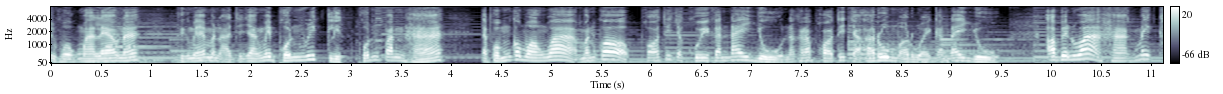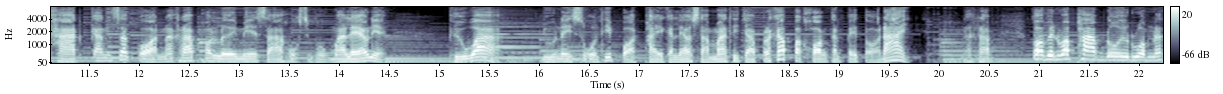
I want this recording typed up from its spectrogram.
66 มาแล้วนะ ถึงแม้มันอาจจะยังไม่พ้นวิกฤตพ้นปัญหา แต่ผมก็มองว่ามันก็พอที่จะคุยกันได้อยู่นะครับ พอที่จะอารุ่มอร่วยกันได้อยู่ เอาเป็นว่าหากไม่ขาดกันซะก่อนนะครับ พอเลยเมษา 66 มาแล้วเนี่ยถือว่าอยู่ในโซนที่ปลอดภัยกันแล้ว สามารถที่จะประคับประคองกันไปต่อได้นะครับ ก็เป็นว่าภาพโดยรวมนะ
